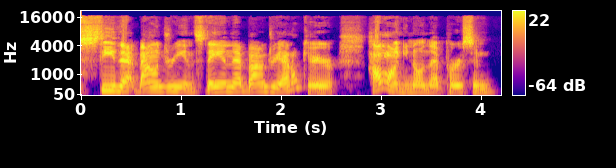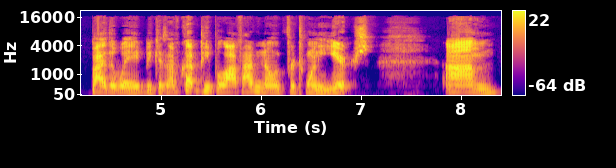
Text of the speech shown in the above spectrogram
see that boundary and stay in that boundary. I don't care how long you known that person, by the way, because I've cut people off I've known for 20 years. Um,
